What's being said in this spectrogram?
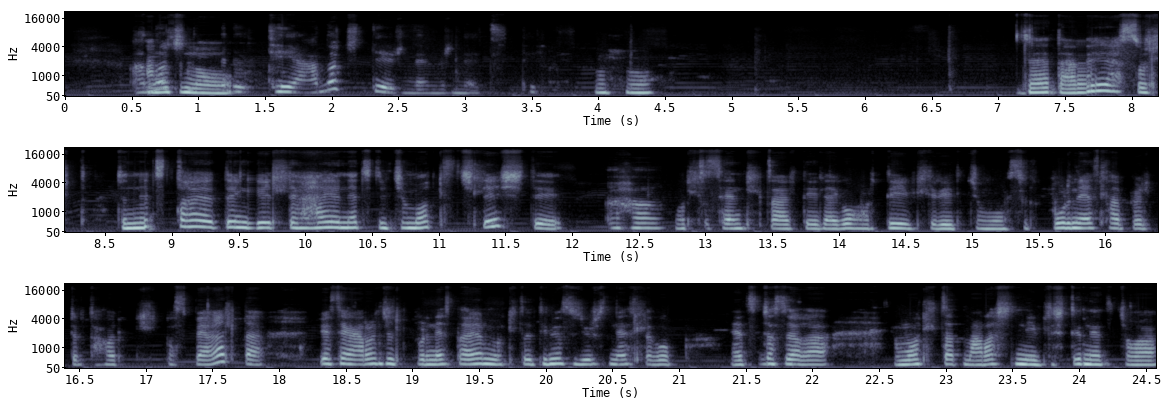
Анууч нөө. Тий, ануучтай ер нь амир найз. Тий. Аа. За дараагийн асуулт. Найзтайгаа одоо ингээл хаяа найз тийм чинь муудалчлаа дээ. Аха. Муудалцсан санилцаал тэгэл айгүй хурдан ивлэрэл ч юм уу эсвэл бүр найзлага болдог тохиолдол бас байгаа л та. Би яг 10 жил бүр найзтайгаа юм муудалцсан. Тэрнээс юу ч найзлагаагүй найзчаас байгаа муудалцаад маргааш нь ивлэрдэг найзж байгаа.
